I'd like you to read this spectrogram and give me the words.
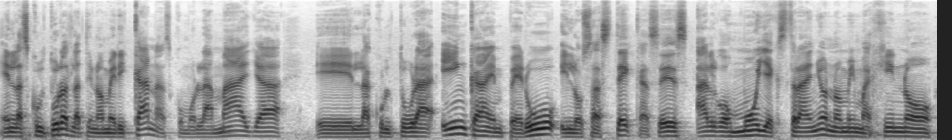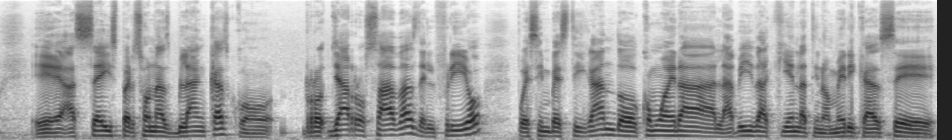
en las culturas latinoamericanas, como la maya, eh, la cultura inca en Perú y los aztecas. Es algo muy extraño, no me imagino eh, a seis personas blancas con, ya rosadas del frío, pues investigando cómo era la vida aquí en Latinoamérica hace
